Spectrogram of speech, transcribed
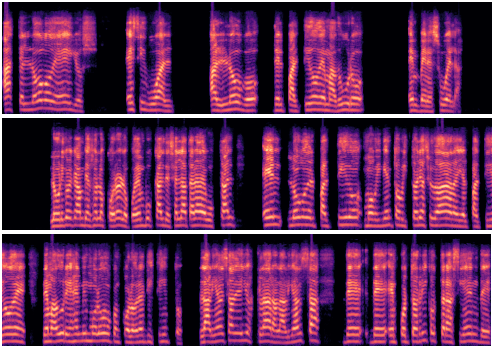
hasta el logo de ellos es igual al logo del partido de Maduro en Venezuela. Lo único que cambia son los colores. Lo pueden buscar, de ser la tarea de buscar el logo del partido Movimiento Victoria Ciudadana y el partido de, Maduro. Y es el mismo logo con colores distintos. La alianza de ellos es clara. La alianza de, en Puerto Rico trasciende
